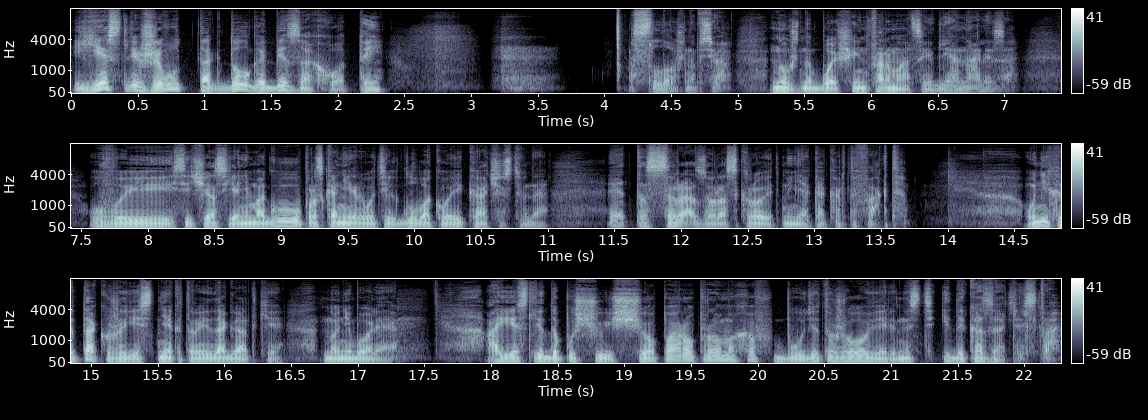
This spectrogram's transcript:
если живут так долго без охоты... Сложно все. Нужно больше информации для анализа. Увы, сейчас я не могу просканировать их глубоко и качественно. Это сразу раскроет меня как артефакт. У них и так уже есть некоторые догадки, но не более. А если допущу еще пару промахов, будет уже уверенность и доказательства.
